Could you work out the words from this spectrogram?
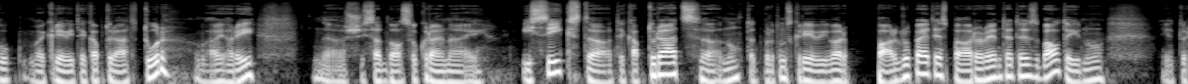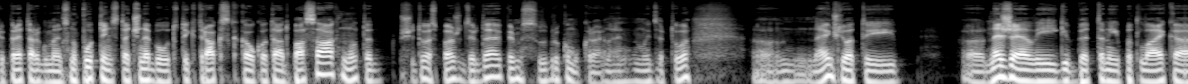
vai Krievija tiek apturēta tur, vai arī šis atbalsts Ukraiņai izsīkst, tiek apturēts. Nu, tad, protams, Krievija var pārgrupēties, pārorientēties uz Baltiju. Nu, ja tur ir pretarguments, nu, Putins taču nebūtu tik traks, ka kaut ko tādu pasākt, nu, tad šito es pašu dzirdēju pirms uzbrukuma Ukrainai. Līdz ar to ne, viņš ļoti nežēlīgi, bet tāpat laikā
